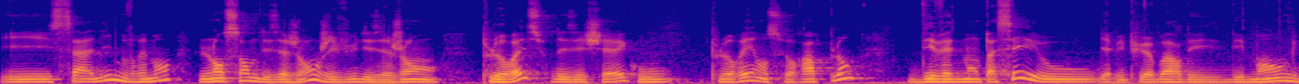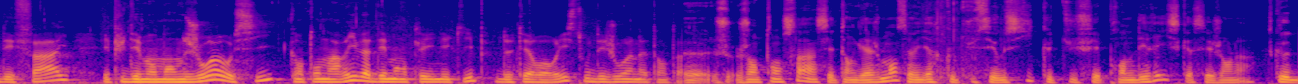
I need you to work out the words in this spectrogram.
Et ça anime vraiment l'ensemble des agents. J'ai vu des agents pleurer sur des échecs ou pleurer en se rappelant d'événements passés où il y avait pu avoir des, manques, des failles, et puis des moments de joie aussi, quand on arrive à démanteler une équipe de terroristes ou déjouer un attentat. Euh, j'entends ça, hein, cet engagement, ça veut dire que tu sais aussi que tu fais prendre des risques à ces gens-là. Parce que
